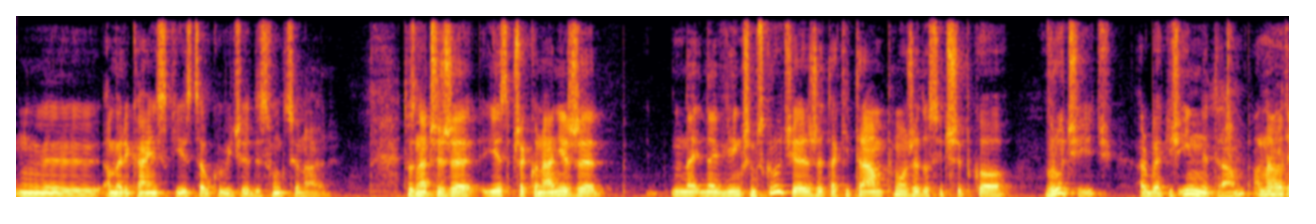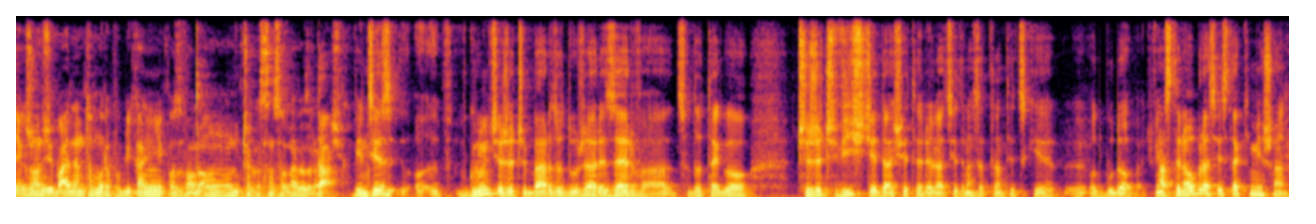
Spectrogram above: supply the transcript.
Y, amerykański jest całkowicie dysfunkcjonalny. To znaczy, że jest przekonanie, że w naj, największym skrócie, że taki Trump może dosyć szybko wrócić, albo jakiś inny Trump. A nawet jak rządzi Biden, to mu republikanie nie pozwolą niczego sensownego zrobić. Tak, więc jest w gruncie rzeczy bardzo duża rezerwa co do tego, czy rzeczywiście da się te relacje transatlantyckie y, odbudować. Więc A, ten obraz jest taki mieszany.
